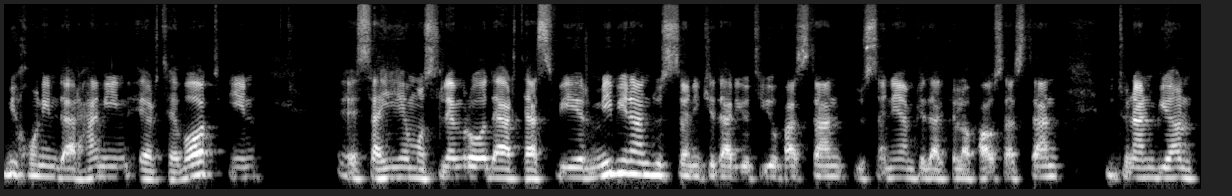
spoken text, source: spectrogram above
می‌خونیم در همین ارتباط. این صحیح مسلم رو در تصویر می‌بینن دوستانی که در یوتیوب هستن دوستانی هم که در کلاب هاوس هستن می‌تونن بیان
